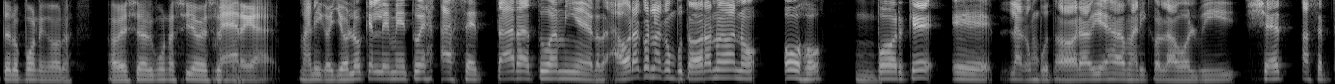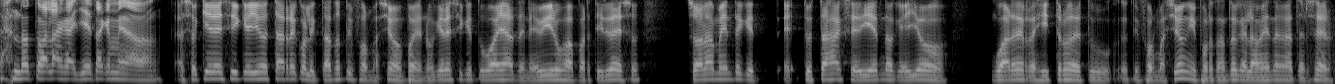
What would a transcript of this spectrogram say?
te lo ponen ahora. A veces algunas sí, a veces no. Verga, marico, yo lo que le meto es aceptar a tu mierda. Ahora con la computadora nueva no, ojo, Mm. porque eh, la computadora vieja, marico, la volví shit aceptando todas las galletas que me daban. Eso quiere decir que ellos están recolectando tu información, pues no quiere decir que tú vayas a tener virus a partir de eso, solamente que eh, tú estás accediendo a que ellos guarden registros de tu, de tu información y por tanto que la vendan a terceros.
